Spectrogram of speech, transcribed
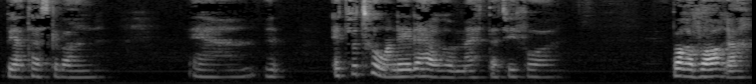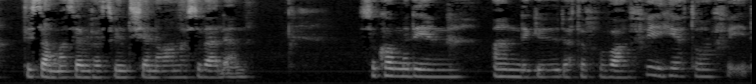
Jag ber att det ska vara en, en, ett förtroende i det här rummet, att vi får bara vara tillsammans även fast vi inte känner varandra så väl än så kommer din Ande Gud att få vara en frihet och en frid.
